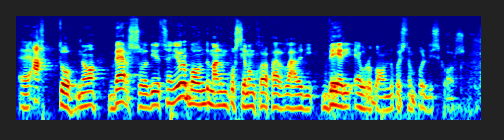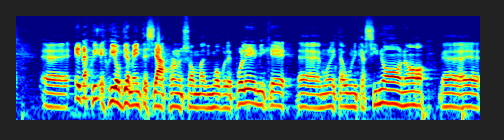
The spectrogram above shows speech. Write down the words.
eh, atto no? verso la direzione di Eurobond, ma non possiamo ancora parlare di veri Eurobond, questo è un po' il discorso. Eh, e da qui, e qui ovviamente si aprono insomma di nuovo le polemiche, eh, moneta unica sì no, no eh,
